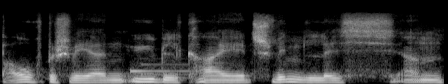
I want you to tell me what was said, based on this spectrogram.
Bauchbeschwerden, Übelkeit, schwindelig. Ähm,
